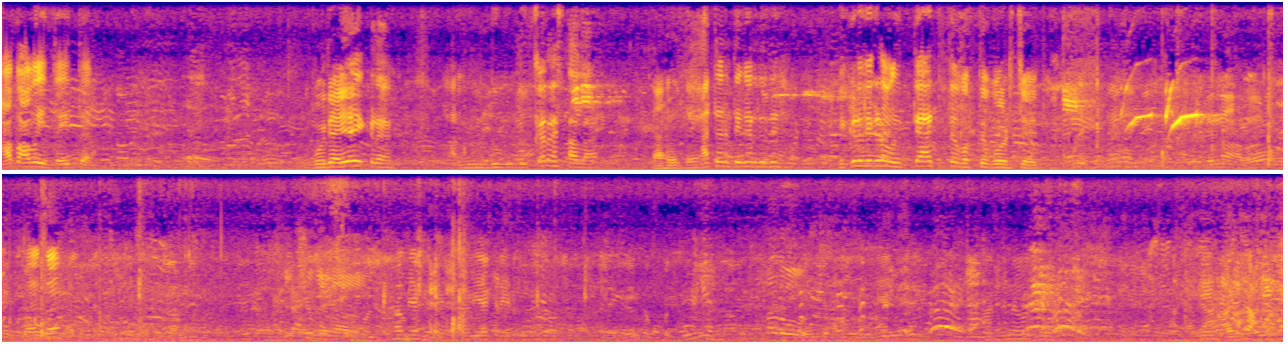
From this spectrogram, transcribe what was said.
हा बाबा इथं इथं. उद्या ये इकडं. डुक्कर आहे होते हा तर ते करते इकडे तिकडे बघ त्या तिथं बघतो बोर्डच्या इथं. कैसे हम ये हम ये क्रेड Hãy subscribe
